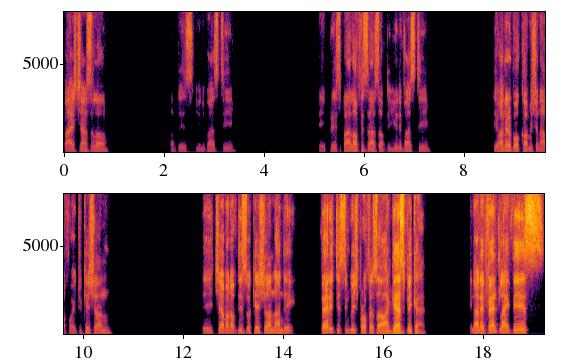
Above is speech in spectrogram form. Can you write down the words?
Vice Chancellor of this university, the principal officers of the university, the Honorable Commissioner for Education, the chairman of this occasion, and the very distinguished professor, our guest speaker. In an event like this,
